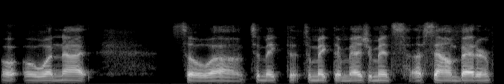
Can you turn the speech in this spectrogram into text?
or, or whatnot. So uh, to make the, to make their measurements uh, sound better,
